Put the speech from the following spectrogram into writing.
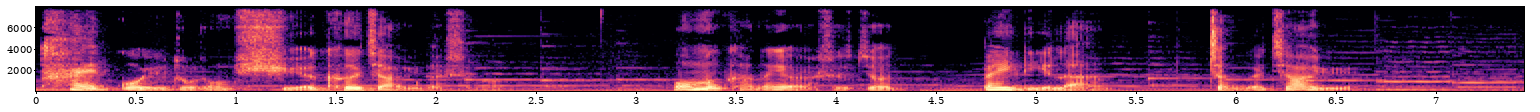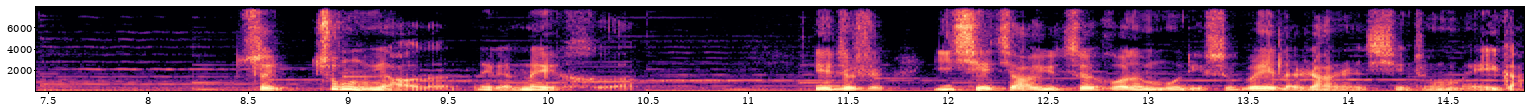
太过于注重学科教育的时候，我们可能有时就背离了整个教育最重要的那个内核，也就是一切教育最后的目的是为了让人形成美感，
